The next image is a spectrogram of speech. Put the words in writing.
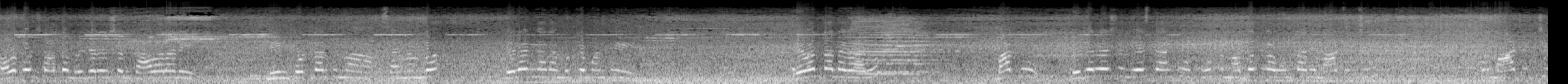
పదకొండు శాతం రిజర్వేషన్ కావాలని మేము కొట్లాడుతున్న సమయంలో తెలంగాణ ముఖ్యమంత్రి రేవంత్ అన్న గారు మాకు రిజర్వేషన్ చేస్తానికి పూర్తి మద్దతుగా ఉంటానని మాట ఇచ్చి ఇప్పుడు మాట ఇచ్చి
